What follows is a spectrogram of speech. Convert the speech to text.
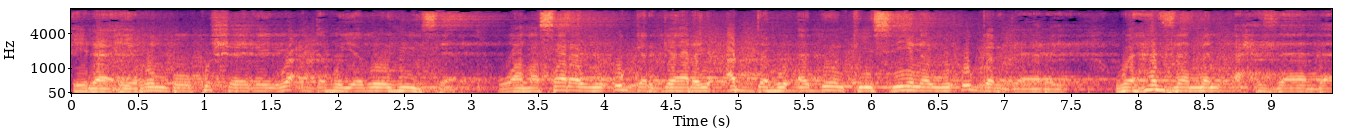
ilaahay run buu ku sheegay wacdahu yaboohiisa wa nasara wuu u gargaaray cabdahu addoonkiisiina wuu u gargaaray. Wahasama alaxsaaba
